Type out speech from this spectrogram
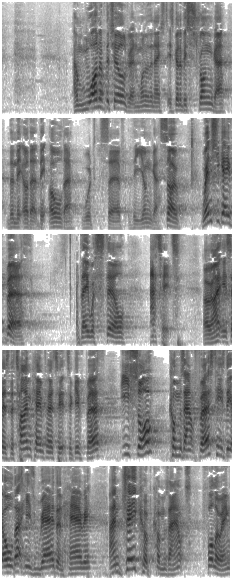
and one of the children, one of the nations, is going to be stronger than the other. The older would serve the younger. So, when she gave birth, they were still at it. Alright? It says the time came for her to, to give birth. Esau comes out first. He's the older. He's red and hairy. And Jacob comes out following.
